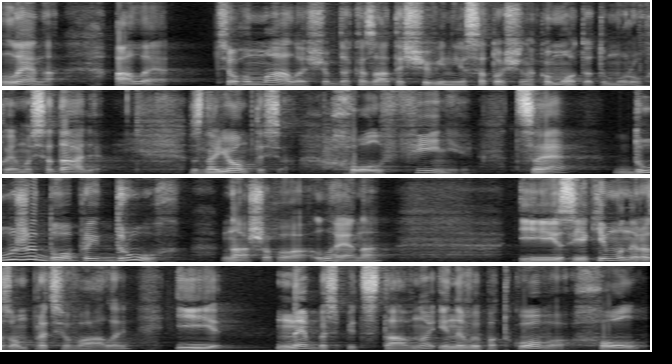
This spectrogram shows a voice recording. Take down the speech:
Лена. Але цього мало, щоб доказати, що він є Сатоші Накомото, тому рухаємося далі. Знайомтеся, Хол Фіні це дуже добрий друг нашого Лена, і з яким вони разом працювали. І не безпідставно і не випадково Хол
